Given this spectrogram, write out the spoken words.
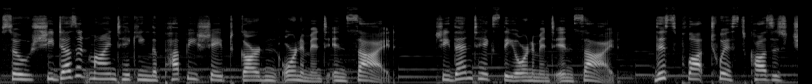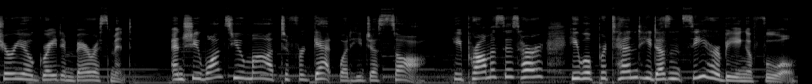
so she doesn't mind taking the puppy-shaped garden ornament inside. She then takes the ornament inside. This plot twist causes Churio great embarrassment, and she wants Yuma to forget what he just saw. He promises her he will pretend he doesn't see her being a fool.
